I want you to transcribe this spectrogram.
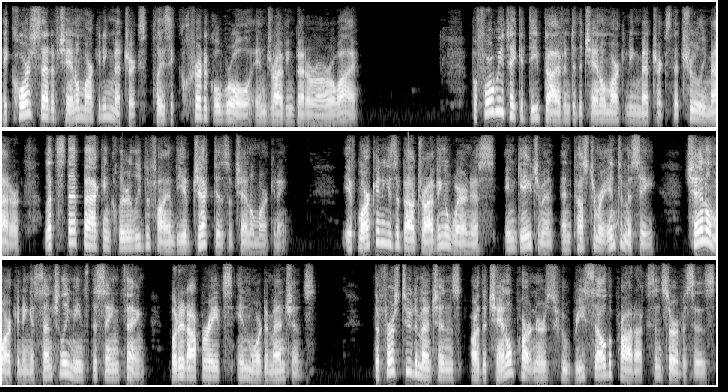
A core set of channel marketing metrics plays a critical role in driving better ROI. Before we take a deep dive into the channel marketing metrics that truly matter, let's step back and clearly define the objectives of channel marketing. If marketing is about driving awareness, engagement, and customer intimacy, channel marketing essentially means the same thing, but it operates in more dimensions. The first two dimensions are the channel partners who resell the products and services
